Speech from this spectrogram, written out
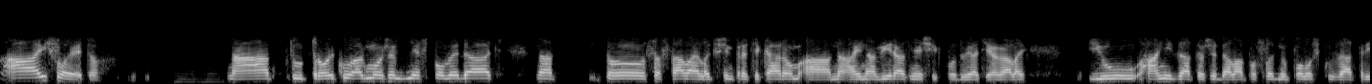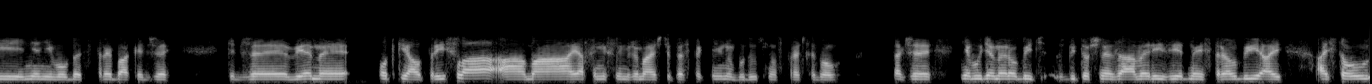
a išlo je to na tú trojku, ak môžem dnes povedať, na to sa stáva aj lepším pretekárom a na, aj na výraznejších podujatiach, ale ju haniť za to, že dala poslednú položku za tri, není vôbec treba, keďže, keďže vieme, odkiaľ prišla a má, ja si myslím, že má ešte perspektívnu budúcnosť pred sebou. Takže nebudeme robiť zbytočné závery z jednej strelby, aj, aj s tou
